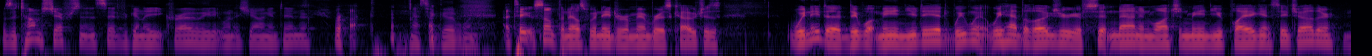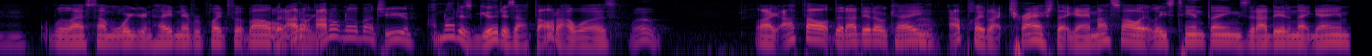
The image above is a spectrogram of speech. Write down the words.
Was it Thomas Jefferson that said, "If you're going to eat crow, eat it when it's young and tender"? Right. That's a good one. I tell you something else we need to remember as coaches. We need to do what me and you did. We went. We had the luxury of sitting down and watching me and you play against each other. Mm-hmm. Well, last time Warrior and Hayden ever played football, but Oh, I don't. Warrior. I don't know about you. I'm not as good as I thought I was. Whoa. Like I thought that I did okay. Wow. I played like trash that game. I saw at least ten things that I did in that game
